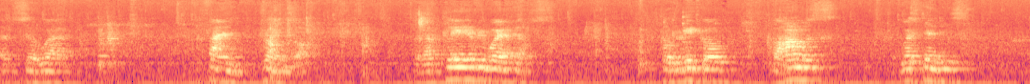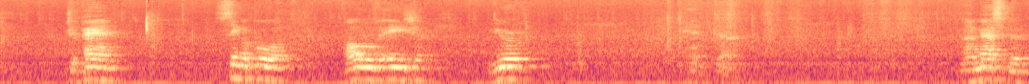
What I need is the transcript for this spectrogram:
That's uh, where I find drums are. But I've played everywhere else. Puerto Rico, Bahamas, West Indies, Japan, Singapore, all over Asia, Europe, and uh, my master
